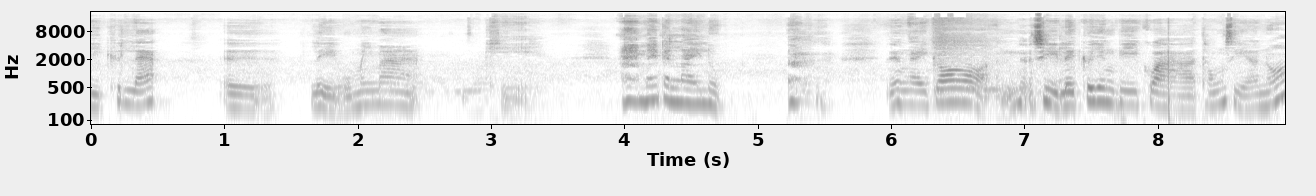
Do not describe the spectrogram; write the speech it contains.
ดีขึ้นแล้ว เออ เหลวไม่มาก โอเค อะไม่เป็นไรลูก ยังไงก็ฉี่เล็กก็ยังดีกว่าท้องเสียเนาะ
